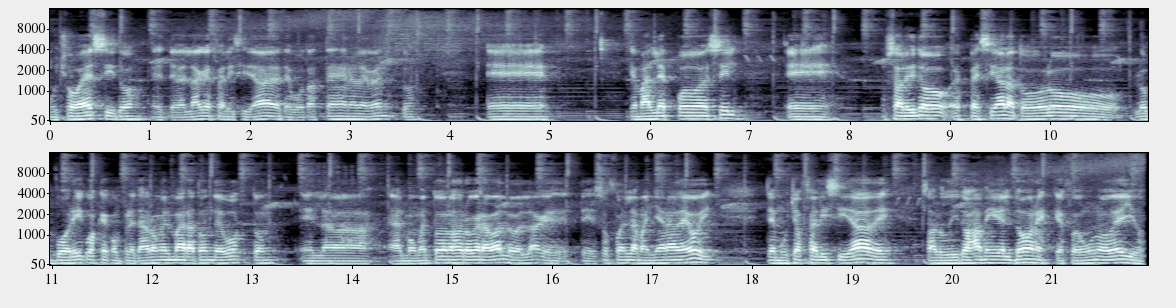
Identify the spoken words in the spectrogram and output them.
mucho éxito. Eh, de verdad que felicidades, te votaste en el evento. Eh, ¿Qué ¿qué más les puedo decir? Eh, un saludito especial a todos los, los, boricuas que completaron el maratón de Boston en la, al momento de nosotros grabarlo, ¿verdad? Que este, eso fue en la mañana de hoy. De muchas felicidades. Saluditos a Miguel Dones, que fue uno de ellos,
